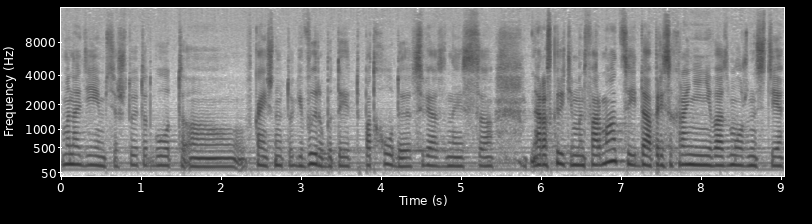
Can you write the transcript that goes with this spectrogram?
Мы надеемся, что этот год в конечном итоге выработает подходы, связанные с раскрытием информации. Да, при сохранении возможности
